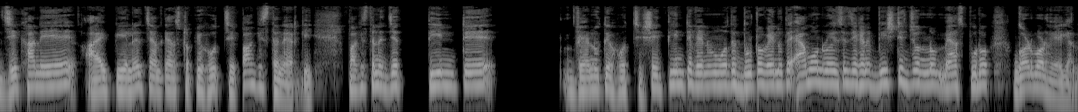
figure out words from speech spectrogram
যেখানে আইপিএল এর চ্যাম্পিয়ন্স ট্রফি হচ্ছে পাকিস্তানে আর কি। পাকিস্তানের যে তিনটে ভেন্যুতে হচ্ছে। সেই তিনটে ভেন্যুর মধ্যে দুটো ভেন্যুতে এমন রয়েছে যেখানে বৃষ্টির জন্য ম্যাচ পুরো গড়বড় হয়ে গেল।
